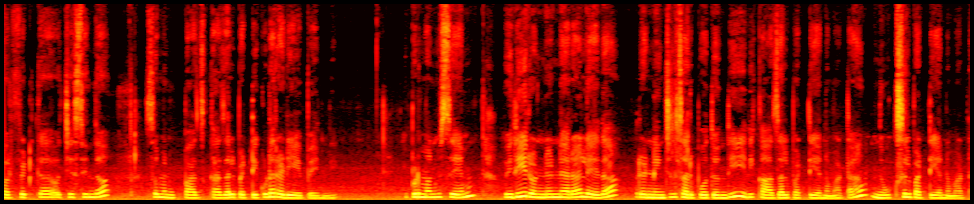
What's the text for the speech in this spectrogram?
పర్ఫెక్ట్గా వచ్చేసిందో. సో మనకి కాజాలు పెట్టి కూడా రెడీ అయిపోయింది. ఇప్పుడు మనం సేమ్ ఇది రెండున్నర లేదా రెండు ఇంచులు సరిపోతుంది. ఇది కాజాల పట్టి అన్నమాట. ఉక్సుల పట్టి అన్నమాట.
